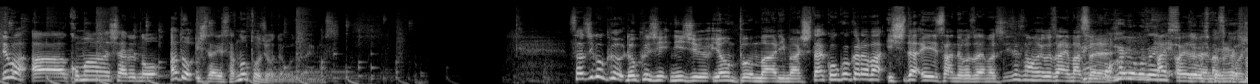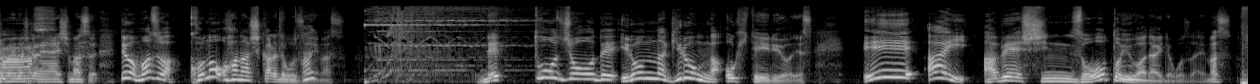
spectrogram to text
ではあコマーシャルの後石田さんの登場でございます。さあ時刻6時24分回りました。ここからは石田英さんでございます。石田さんおはようございます、はい、おはようございます、はい、おはようございます。よろしくお願いします。ではまずはこのお話からでございます、はい、ネット上でいろんな議論が起きているようです。AI 安倍晋三という話題でございます、うん、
